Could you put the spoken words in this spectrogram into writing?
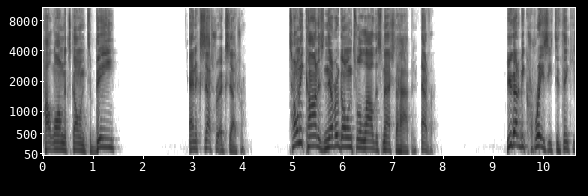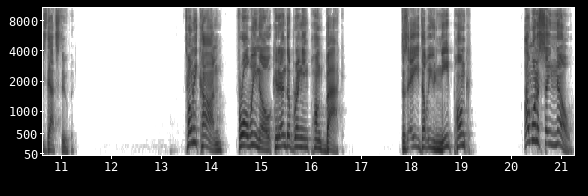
how long it's going to be, and etc. etc. Tony Khan is never going to allow this match to happen, ever. You got to be crazy to think he's that stupid. Tony Khan, for all we know, could end up bringing Punk back. Does AEW need Punk? I want to say no.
